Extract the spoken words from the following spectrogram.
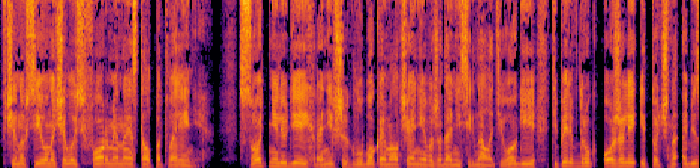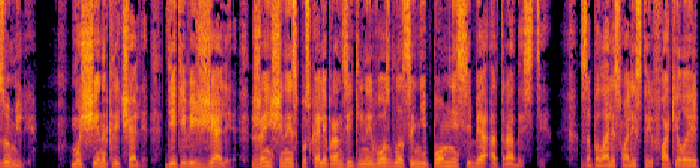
в Чинувсио началось форменное столпотворение. Сотни людей, хранивших глубокое молчание в ожидании сигнала Теогии, теперь вдруг ожили и точно обезумели. Мужчины кричали, дети визжали, женщины испускали пронзительные возгласы, не помня себя от радости. Запылали смолистые факелы,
